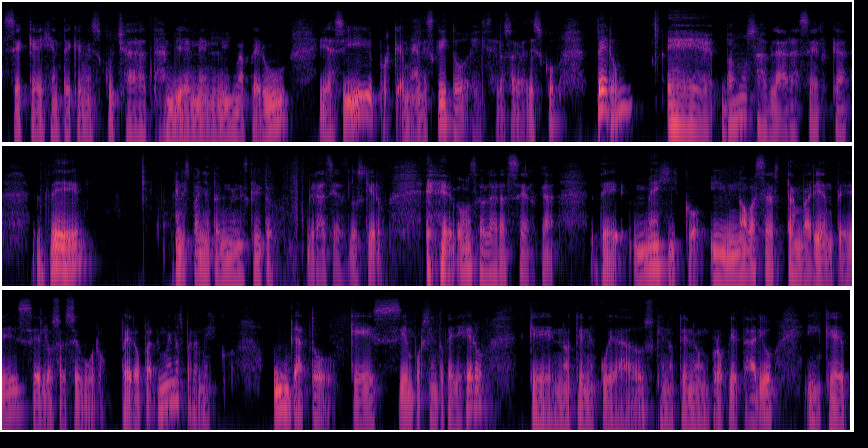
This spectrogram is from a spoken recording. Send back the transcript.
Sé que hay gente que me escucha también en Lima, Perú, y así, porque me han escrito y se los agradezco. Pero eh, vamos a hablar acerca de en España también me han escrito. Gracias, los quiero. Eh, vamos a hablar acerca de México y no va a ser tan variante, ¿eh? se los aseguro, pero para, menos para México. Un gato que es 100% callejero, que no tiene cuidados, que no tiene un propietario y que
